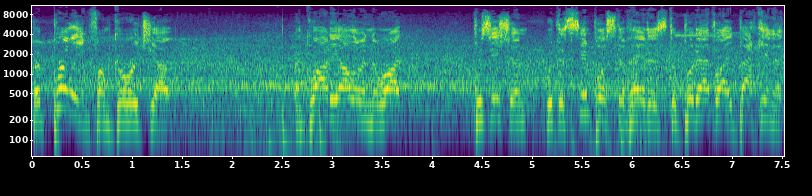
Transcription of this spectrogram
but brilliant from Garuccio. And Guardiola in the right position with the simplest of headers to put Adelaide back in it.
